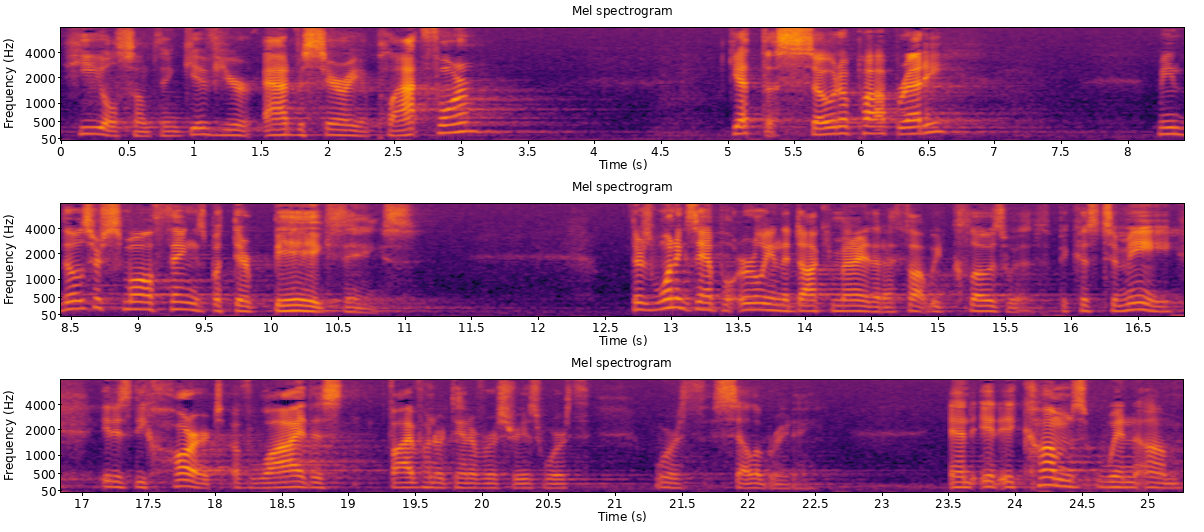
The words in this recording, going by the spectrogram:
heal something, give your adversary a platform, get the soda pop ready. I mean, those are small things, but they're big things. There's one example early in the documentary that I thought we'd close with, because to me, it is the heart of why this 500th anniversary is worth, worth celebrating. And it, it comes when um,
